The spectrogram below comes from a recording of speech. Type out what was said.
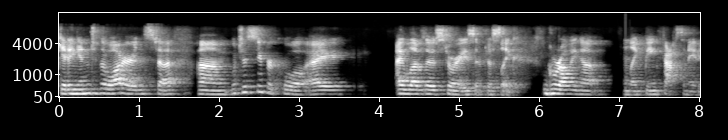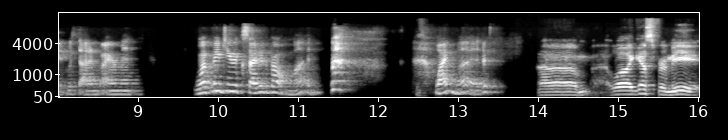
getting into the water and stuff, um, which is super cool. I I love those stories of just like growing up and like being fascinated with that environment. What made you excited about mud? Why mud? Um, well, I guess for me,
